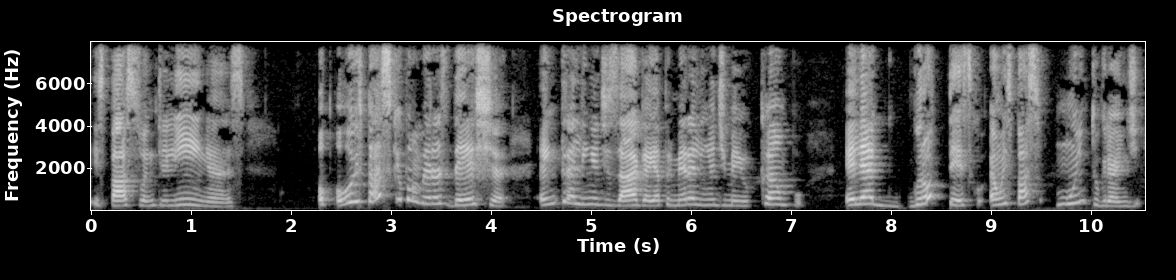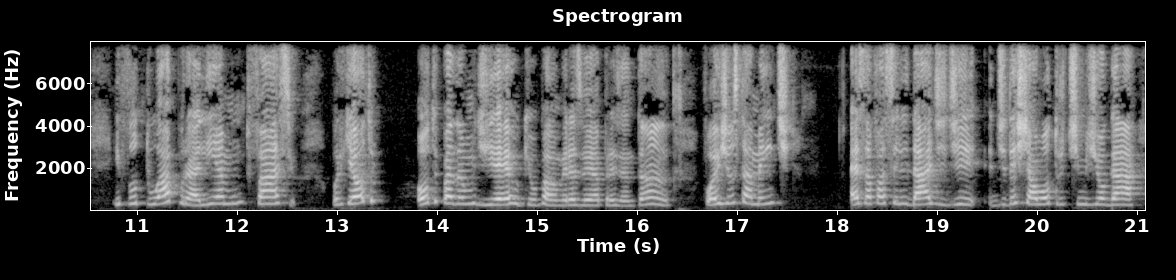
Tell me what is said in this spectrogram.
espaço entre linhas, o, o espaço que o Palmeiras deixa entre a linha de zaga e a primeira linha de meio campo, ele é grotesco. É um espaço muito grande. E flutuar por ali é muito fácil. Porque outro, outro padrão de erro que o Palmeiras veio apresentando foi justamente essa facilidade de, de deixar o outro time jogar.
